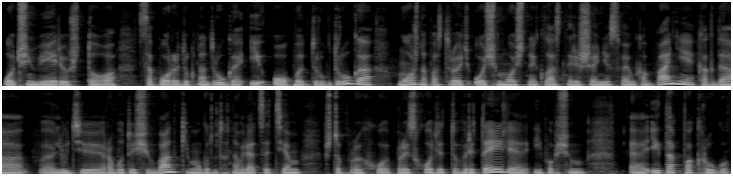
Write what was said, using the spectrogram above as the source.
очень верю, что с опорой друг на друга и опыт друг друга можно построить очень мощные классные решения в своем компании, когда э, люди, работающие в банке, могут вдохновляться тем, что происходит в ритейле и, в общем, э, и так по кругу.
